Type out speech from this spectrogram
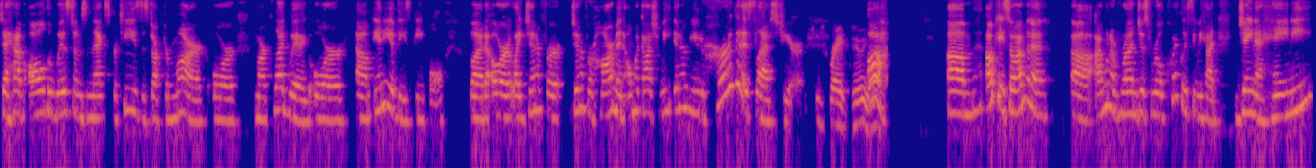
to have all the wisdoms and the expertise as Dr. Mark or Mark Ludwig or um, any of these people. But, or like Jennifer, Jennifer Harman. oh my gosh, we interviewed her this last year. She's great too. Yeah. Oh, um, okay, so I'm gonna, uh, I wanna run just real quickly. See, we had Jana Haney,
